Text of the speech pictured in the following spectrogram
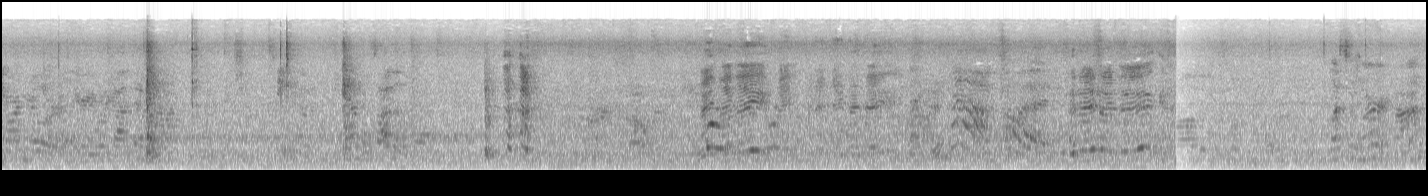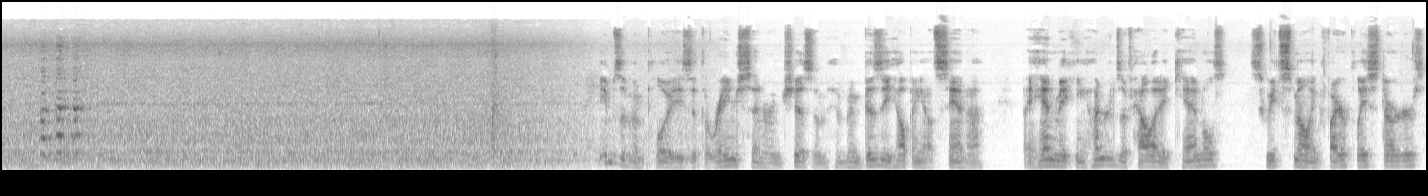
you weren't here a little earlier, you would've got them, uh, taking the candles out of the wall. Lesson learned, huh? Teams of employees at the Range Center in Chisholm have been busy helping out Santa by hand making hundreds of holiday candles, sweet smelling fireplace starters,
